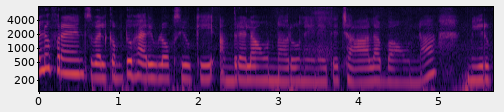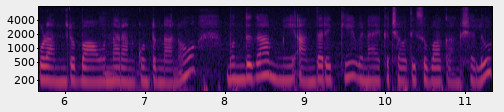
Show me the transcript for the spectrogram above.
Hello friends welcome to Harry vlogs యూకి. అందరు ఎలా ఉన్నారు? నేనైతే చాలా బాగున్నా. మీరు కూడా అందరూ బాగున్నారు అనుకుంటున్నాను. ముందుగా మీ అందరికీ వినాయక చవితి శుభాకాంక్షలు.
